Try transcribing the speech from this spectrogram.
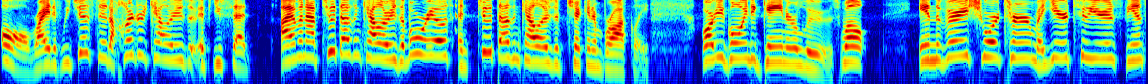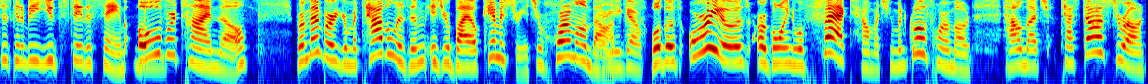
all right if we just did 100 calories if you said i'm going to have 2000 calories of oreos and 2000 calories of chicken and broccoli are you going to gain or lose well in the very short term, a year, two years, the answer is going to be you'd stay the same. Mm-hmm. Over time, though, remember your metabolism is your biochemistry. It's your hormone balance. There you go. Well, those Oreos are going to affect how much human growth hormone, how much testosterone,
